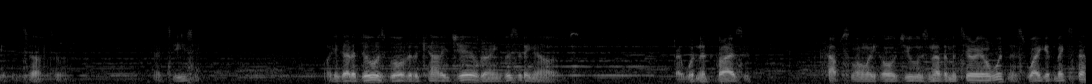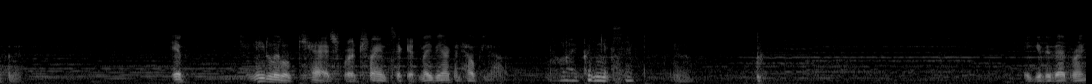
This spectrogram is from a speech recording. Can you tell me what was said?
You can talk to him. That's easy. All you gotta do is go over to the county jail during visiting hours. But I wouldn't advise it. Cops will only hold you as another material witness. Why get mixed up in it? If you need a little cash for a train ticket, maybe I can help you out. No, I couldn't accept. He give you that ring?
